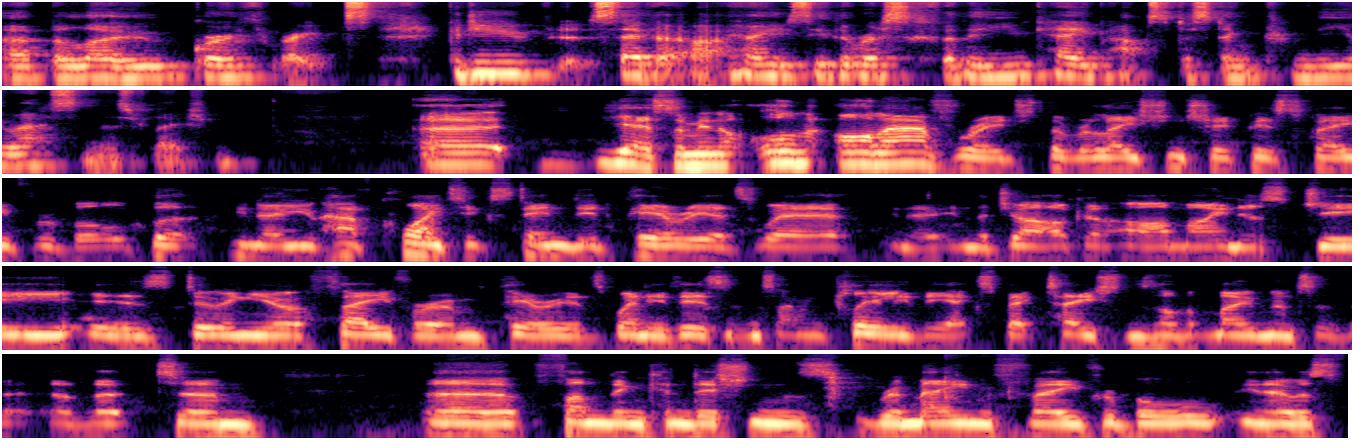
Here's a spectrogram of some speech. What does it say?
uh, below growth rates. Could you say about how you see the risks for the UK, perhaps distinct from the US in this relation? Uh, yes, I mean on on average the relationship is favourable, but you know you have quite extended periods where you know in the jargon R minus G is doing you a favour, and periods when it isn't. I mean clearly the expectations at the moment of that um, uh, funding conditions remain favourable. You know as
